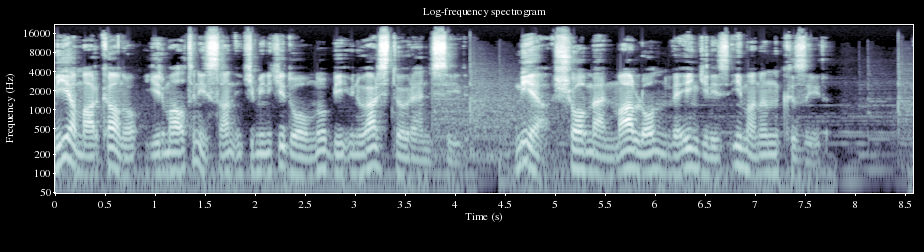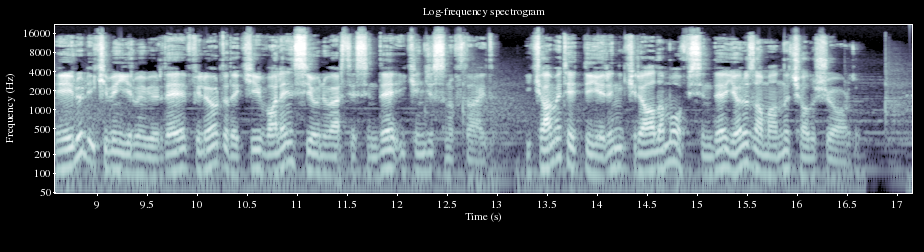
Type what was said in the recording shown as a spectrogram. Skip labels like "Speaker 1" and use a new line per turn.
Mia Marcano 26 Nisan 2002 doğumlu bir üniversite öğrencisiydi. Mia, şovmen Marlon ve İngiliz Iman'ın kızıydı. Eylül 2021'de Florida'daki Valencia Üniversitesi'nde ikinci sınıftaydı. İkamet ettiği yerin kiralama ofisinde yarı zamanlı çalışıyordu.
